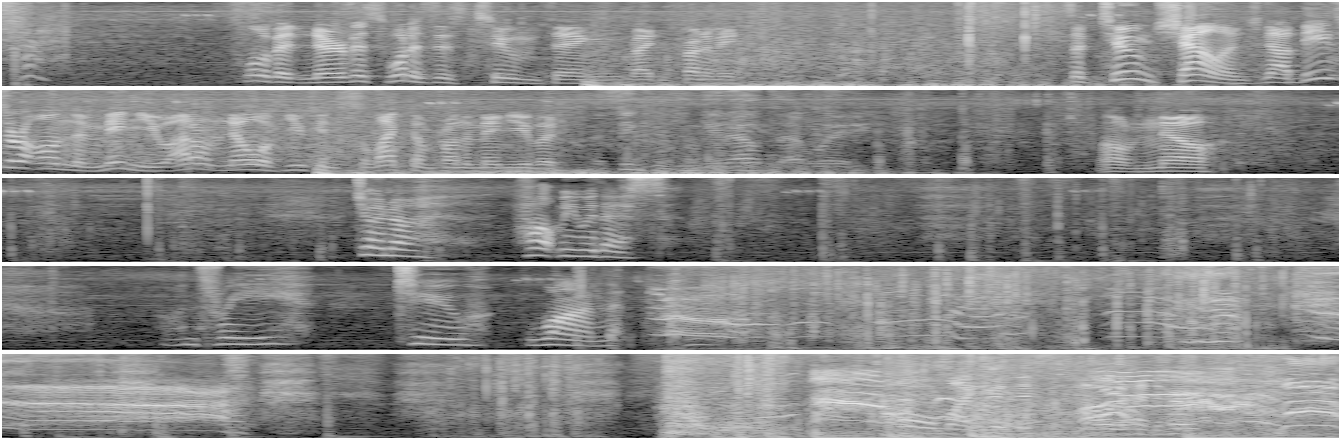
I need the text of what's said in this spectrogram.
A little bit nervous. What is this tomb thing right in front of me? It's a tomb challenge. Now, these are on the menu. I don't know if you can select them from the menu, but... I think we can get out that way. Oh, no. Jonah, help me with this. On three, two, one. Oh, my goodness. Oh, that hurt.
